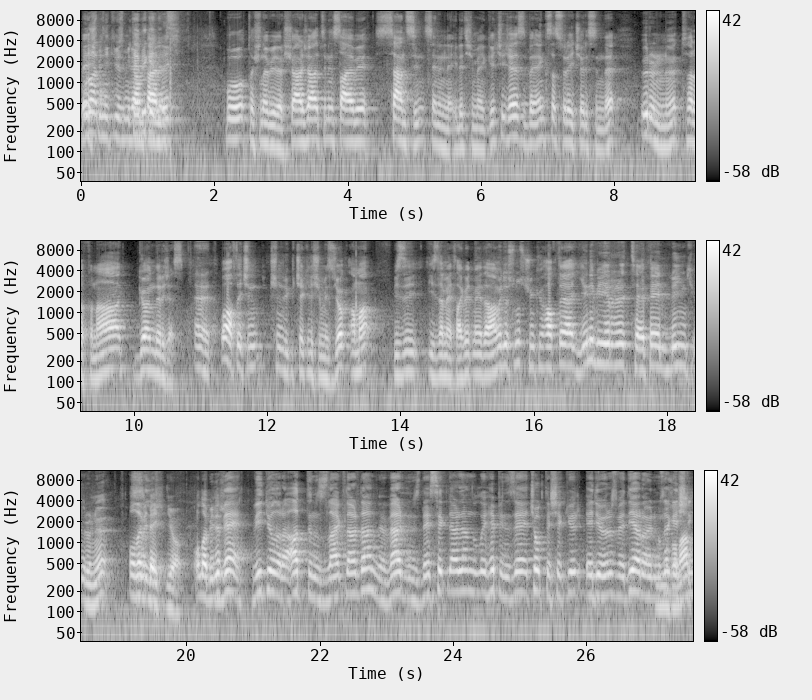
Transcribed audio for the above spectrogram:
Murat, 5200 tebrik miliamperlik ederiz. bu taşınabilir şarj aletinin sahibi sensin. Seninle iletişime geçeceğiz ve en kısa süre içerisinde ürününü tarafına göndereceğiz. Evet. Bu hafta için şimdilik bir çekilişimiz yok ama bizi izlemeye, takip etmeye devam ediyorsunuz. Çünkü haftaya yeni bir TP Link ürünü Olabilir. sizi bekliyor. Olabilir. Ve videolara attığınız like'lardan ve verdiğiniz desteklerden dolayı hepinize çok teşekkür ediyoruz ve diğer oyunumuza Bonus geçtik. olan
